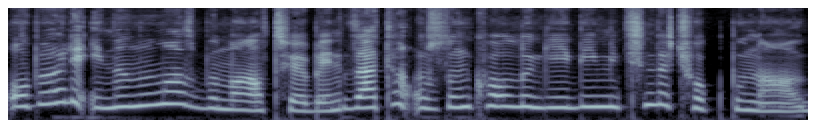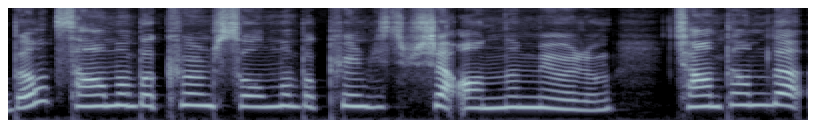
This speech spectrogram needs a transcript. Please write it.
O böyle inanılmaz bunaltıyor beni. Zaten uzun kollu giydiğim için de çok bunaldım. Sağıma bakıyorum, soluma bakıyorum. Hiçbir şey anlamıyorum. Çantamda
